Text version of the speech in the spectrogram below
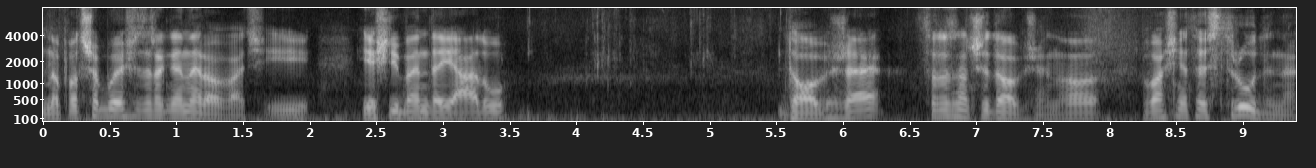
no potrzebuję się zregenerować i jeśli będę jadł dobrze, co to znaczy dobrze? No właśnie to jest trudne.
